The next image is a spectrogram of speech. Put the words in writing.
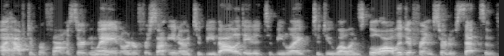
i have to perform a certain way in order for some you know to be validated to be liked to do well in school. All the different sort of sets of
